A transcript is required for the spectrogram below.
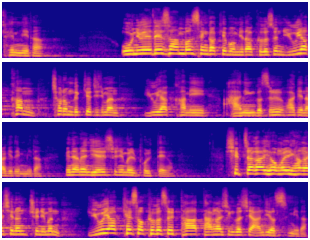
됩니다. 온유에 대해서 한번 생각해 봅니다. 그것은 유약함처럼 느껴지지만 유약함이 아닌 것을 확인하게 됩니다. 왜냐하면 예수님을 볼 때요. 십자가형을 향하시는 주님은 유약해서 그것을 다 당하신 것이 아니었습니다.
